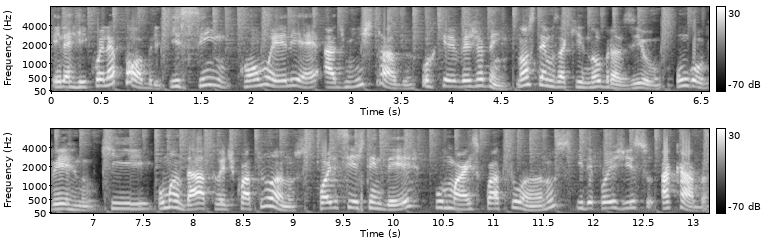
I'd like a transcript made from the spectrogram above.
ele é rico ou ele é pobre. E sim como ele é administrado. Porque, veja bem, nós temos aqui no Brasil um governo que o mandato é de quatro anos. Pode se estender por mais quatro anos e depois disso acaba.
